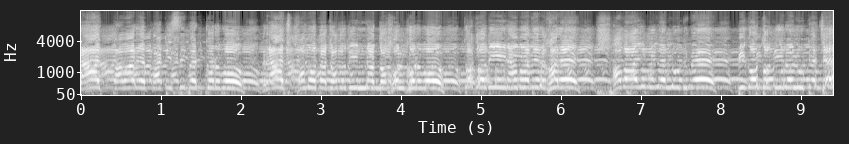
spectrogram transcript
রাজ পাওয়ারে পার্টিসিপেট করব। রাজ ক্ষমতা যতদিন না দখল করব, ততদিন আমাদের ঘরে সবাই মিলে লুটবে। বিগত দিনও লুটেছে,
